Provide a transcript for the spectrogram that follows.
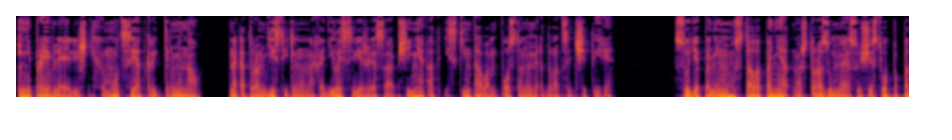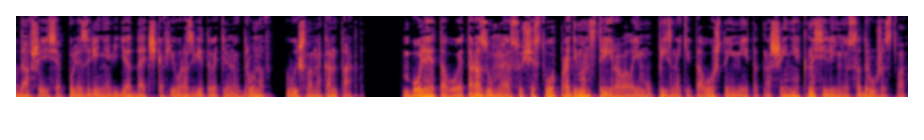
и, не проявляя лишних эмоций, открыть терминал, на котором действительно находилось свежее сообщение от Искинта аванпоста номер 24. Судя по нему, стало понятно, что разумное существо, попадавшееся в поле зрения видеодатчиков его разведывательных дронов, вышло на контакт. Более того, это разумное существо продемонстрировало ему признаки того, что имеет отношение к населению Содружества.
